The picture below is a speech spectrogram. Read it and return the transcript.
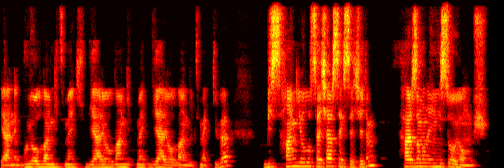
Yani bu yoldan gitmek, diğer yoldan gitmek, diğer yoldan gitmek gibi. Biz hangi yolu seçersek seçelim her zaman en iyisi o yolmuş.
